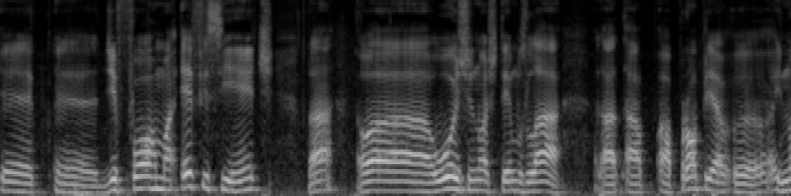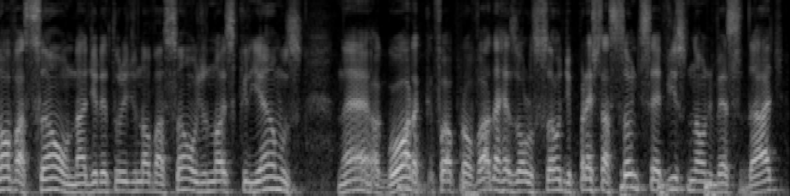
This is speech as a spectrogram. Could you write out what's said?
é, é, de forma eficiente. Tá? Uh, hoje nós temos lá a, a, a própria uh, inovação, na diretoria de inovação, onde nós criamos, né, agora foi aprovada a resolução de prestação de serviço na universidade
